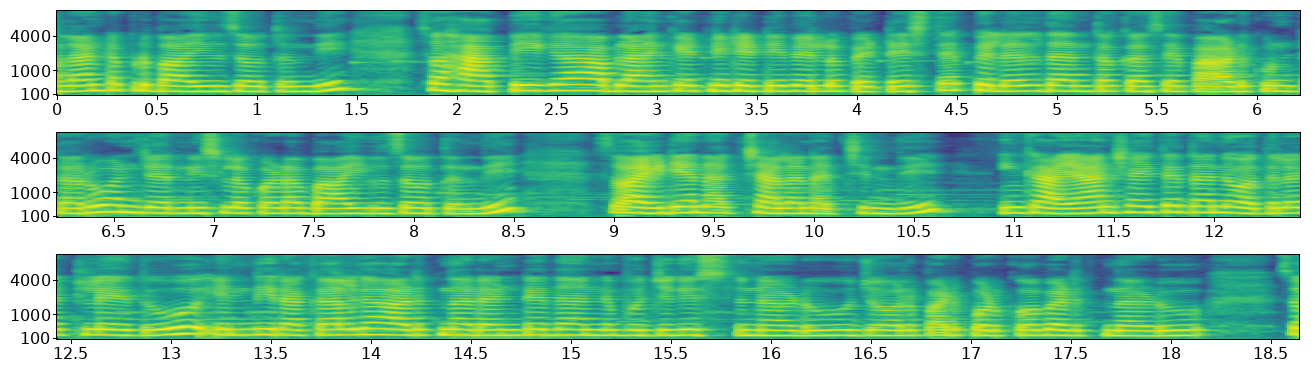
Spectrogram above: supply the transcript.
అలాంటప్పుడు బాగా యూజ్ అవుతుంది. సో హ్యాపీగా ఆ బ్లాంకెట్ని టెడ్డీవేర్లో పెట్టేస్తే పిల్లలు దాంతో కాసేపు ఆడుకుంటారు అండ్ జర్నీస్లో కూడా బాగా యూజ్ అవుతుంది. సో ఐడియా నాకు చాలా నచ్చింది. ఇంకా అయాన్ష్ అయితే దాన్ని వదలట్లేదు. ఎన్ని రకాలుగా ఆడుతున్నాడంటే దాన్ని బుజ్జగిస్తున్నాడు జోలపాడి పడుకోబెడుతున్నాడు సో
